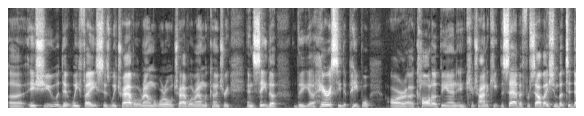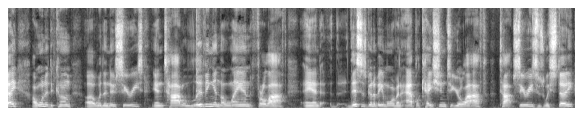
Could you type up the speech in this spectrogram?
uh, issue that we face as we travel around the world, travel around the country, and see the the uh, heresy that people are uh, caught up in and trying to keep the Sabbath for salvation. But today I wanted to come uh, with a new series entitled Living in the Land for Life. And th- this is going to be more of an application to your life type series as we study.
